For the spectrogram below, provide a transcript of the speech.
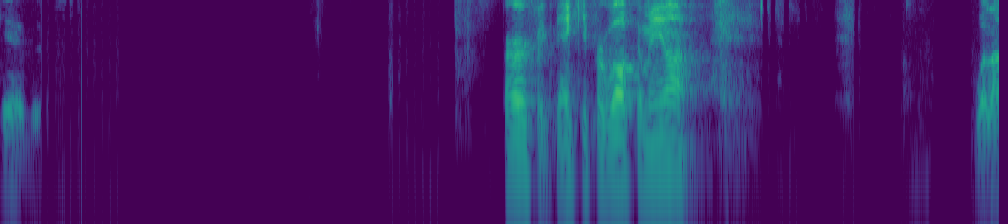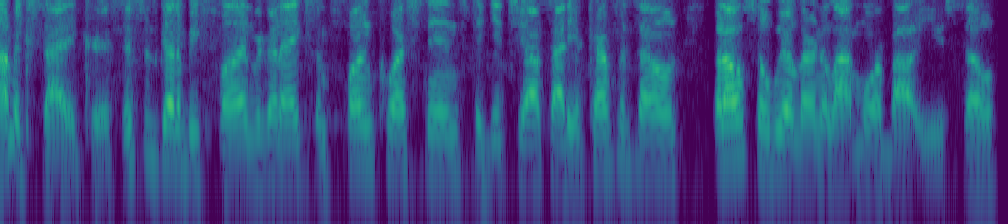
Canvas. Perfect. Thank you for welcoming me on. Well, I'm excited, Chris. This is going to be fun. We're going to ask some fun questions to get you outside of your comfort zone, but also we'll learn a lot more about you. So,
